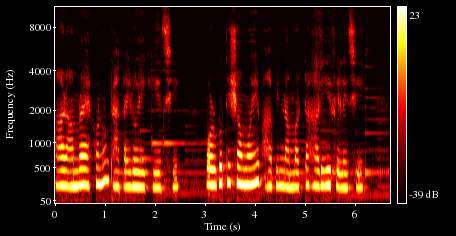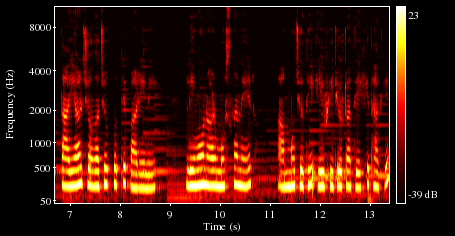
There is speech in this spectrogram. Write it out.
আর আমরা এখনও ঢাকায় রয়ে গিয়েছি। পরবর্তী সময়ে ভাবির নাম্বারটা হারিয়ে ফেলেছি। তাই আর যোগাযোগ করতে পারিনি। লিমন আর মুস্কানের আম্মু যদি এই ভিডিওটা দেখে থাকে,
